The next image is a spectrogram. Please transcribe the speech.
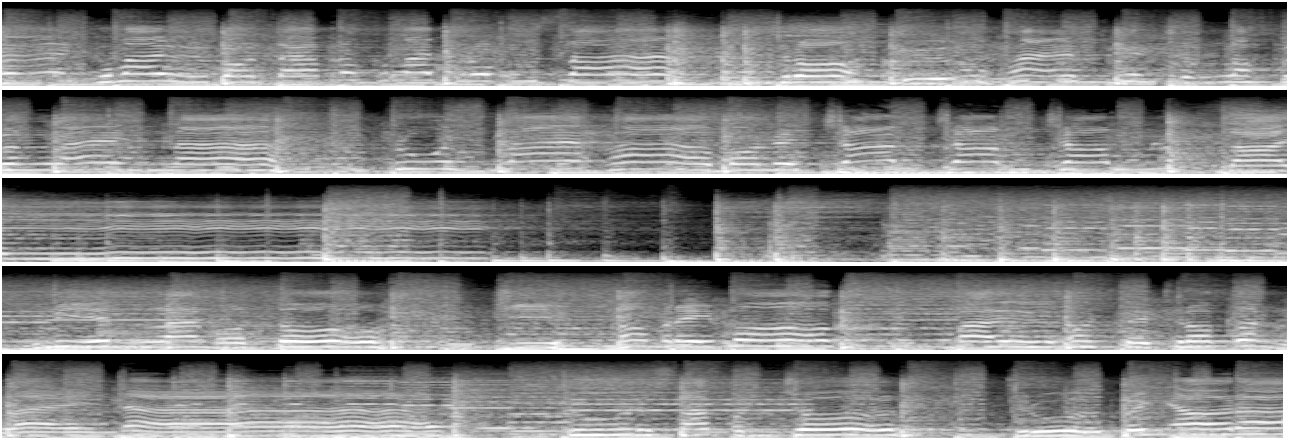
អើយខ្មៅបងតាមរកខ្មៅគ្រប់សាច្រករឿងហេតុមានចន្លោះកន្មានឡានម៉ូតូជាដំរីមកបើអូនទៅច្រកកន្លែងណាទូរស័ព្ទបញ្ចូលជ្រួលពេញអរ៉ា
